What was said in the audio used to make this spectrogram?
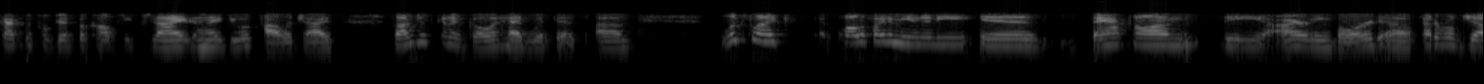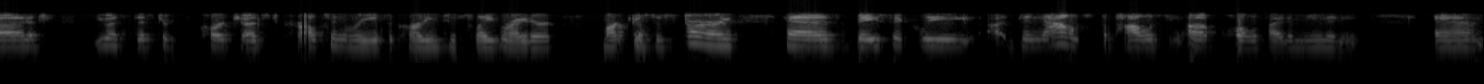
technical difficulties tonight, and I do apologize. So I'm just going to go ahead with this. Um, looks like qualified immunity is back on the ironing board. Federal judge, U.S. District Court Judge Carlton Reeves, according to Slate writer Mark Joseph Stern, has basically uh, denounced the policy of qualified immunity. And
